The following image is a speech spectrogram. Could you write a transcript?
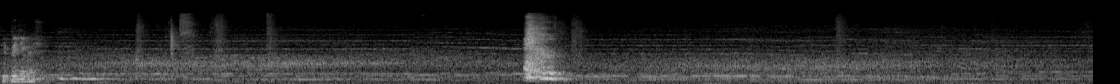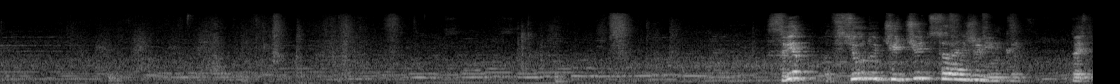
Ты понимаешь? Свет всюду чуть-чуть с оранжевинкой. То есть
